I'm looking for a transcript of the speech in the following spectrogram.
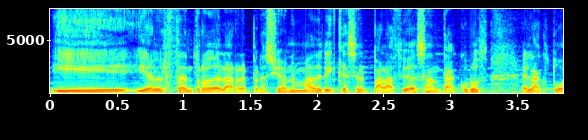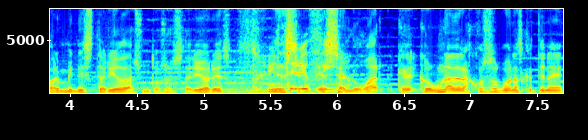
y- y el centro de la represión en Madrid, que es el Palacio de Santa Cruz, el actual Ministerio de Asuntos Exteriores. Es, el lugar. Que, que una de las cosas buenas que tiene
